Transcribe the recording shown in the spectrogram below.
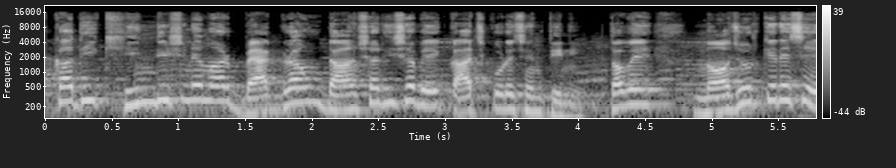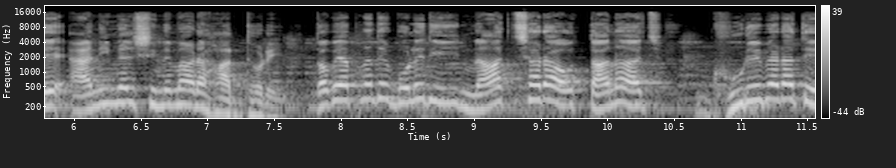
একাধিক হিন্দি সিনেমার ব্যাকগ্রাউন্ড ডান্সার হিসাবে কাজ করেছেন তিনি। তবে নজর কেড়েছে অ্যানিমেল সিনেমার হাত ধরেই। তবে আপনাদের বলে দিই, নাচ ছাড়াও তানাজ ঘুরে বেড়াতে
